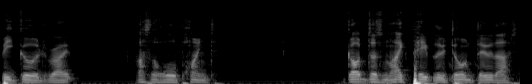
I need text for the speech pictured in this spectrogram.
be good, right? That's the whole point. God doesn't like people who don't do that.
